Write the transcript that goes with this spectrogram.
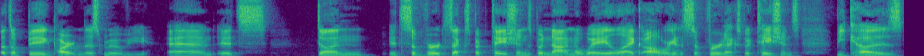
that's a big part in this movie and it's done it subverts expectations but not in a way like oh we're going to subvert expectations because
